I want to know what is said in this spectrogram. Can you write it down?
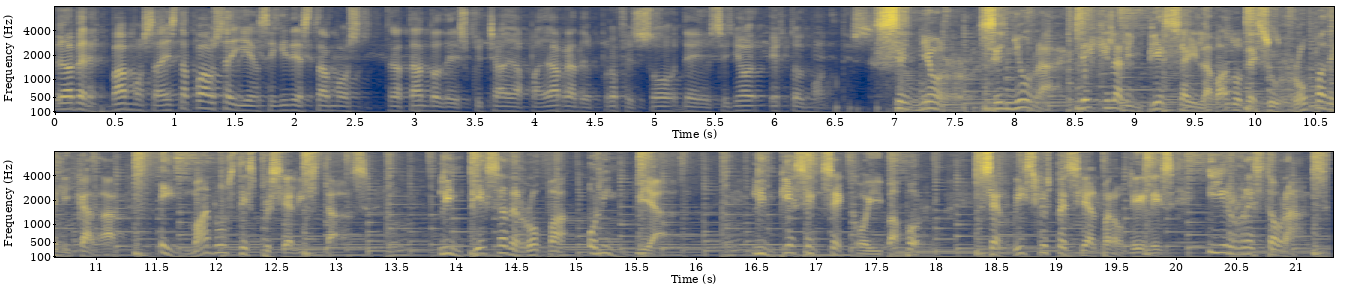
Pero a ver, vamos a esta pausa y enseguida estamos tratando de escuchar la palabra del profesor, del señor Héctor Montes. Señor, señora, deje la limpieza y lavado de su ropa delicada en manos de especialistas. Limpieza de ropa Olimpia. Limpieza en seco y vapor. Servicio especial para hoteles y restaurantes.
